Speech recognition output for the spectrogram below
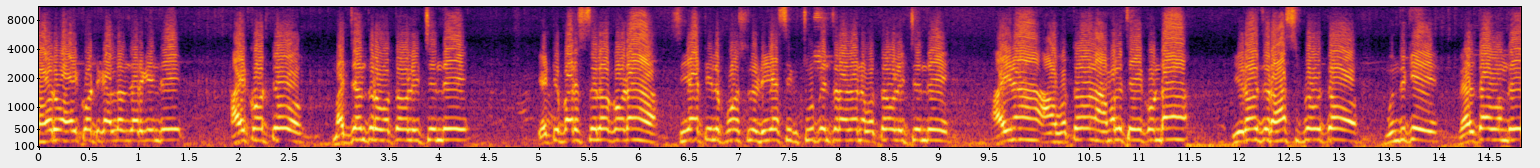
గౌరవ హైకోర్టుకి వెళ్ళడం జరిగింది. హైకోర్టు మధ్యంతర ఉత్తర్వులు ఇచ్చింది. ఎట్టి పరిస్థితుల్లో కూడా సిఆర్టీలు పోస్టులు డిఎస్సికి చూపించలేదని ఉత్తర్వులు ఇచ్చింది. అయినా ఆ ఉత్తర్వులను అమలు చేయకుండా ఈరోజు రాష్ట్ర ప్రభుత్వం ముందుకి వెళ్తూ ఉంది.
